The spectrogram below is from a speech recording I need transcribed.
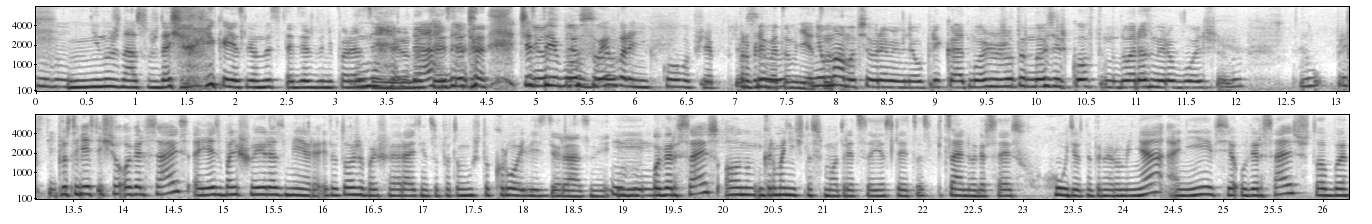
Угу. Не нужно осуждать человека, если он носит одежду не по размеру. Ну, то есть это чисто его выбор, и никакого вообще проблем в этом нет. Мне мама все время меня упрекает, можешь, что ты носишь кофту на два размера больше. Ну. Ну, простите. Просто есть еще оверсайз, а есть большие размеры. Это тоже большая разница, потому что крой везде разный. Угу. И оверсайз, он гармонично смотрится, если это специальный оверсайз худи, например, у меня, они все оверсайз, чтобы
